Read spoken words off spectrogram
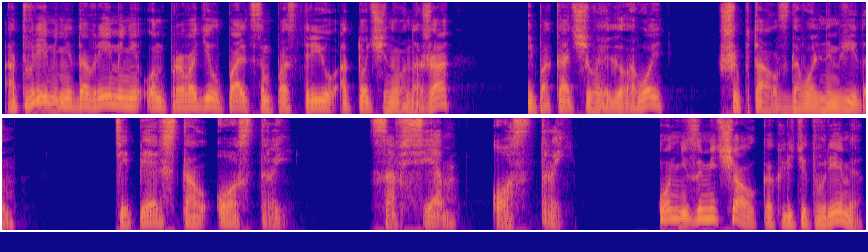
От времени до времени он проводил пальцем по острию отточенного ножа и, покачивая головой, шептал с довольным видом. «Теперь стал острый, совсем острый». Он не замечал, как летит время,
